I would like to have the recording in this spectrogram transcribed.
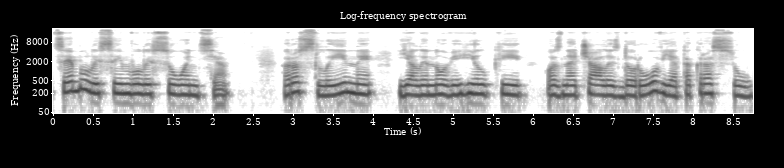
Це були символи сонця. Рослини, ялинові гілки означали здоров'я та красу,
